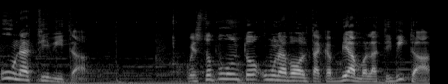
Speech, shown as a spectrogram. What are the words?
un'attività. A questo punto, una volta che abbiamo l'attività,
